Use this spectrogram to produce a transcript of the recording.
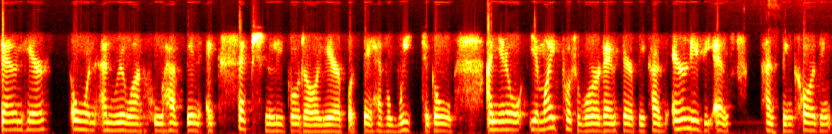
down here, Owen and Ruan, who have been exceptionally good all year, but they have a week to go. And, you know, you might put a word out there because Ernie the elf has been causing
